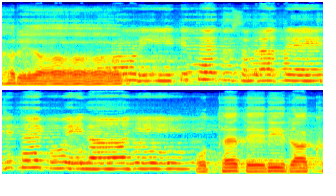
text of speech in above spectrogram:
ਹਰਿਆ। ਕੌੜੀ ਤਿਥੈ ਤੂ ਸਮਰਥ ਜਿਥੈ ਕੋਈ ਨਾਹੀ। ਉਥੈ ਤੇਰੀ ਰਖ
